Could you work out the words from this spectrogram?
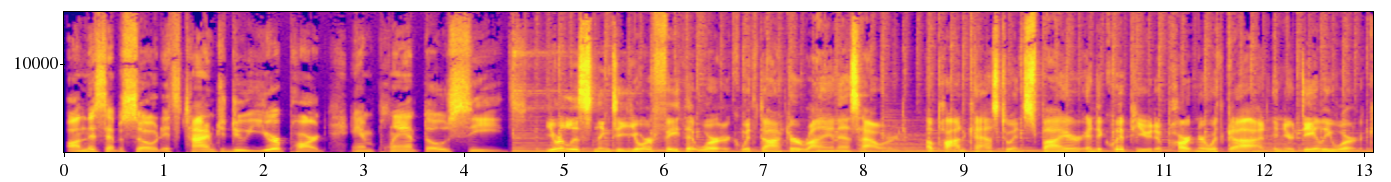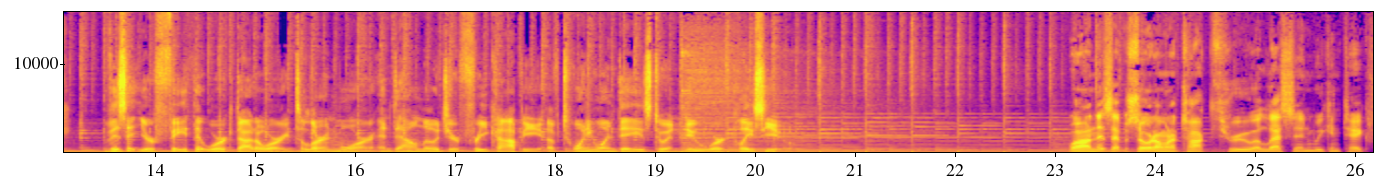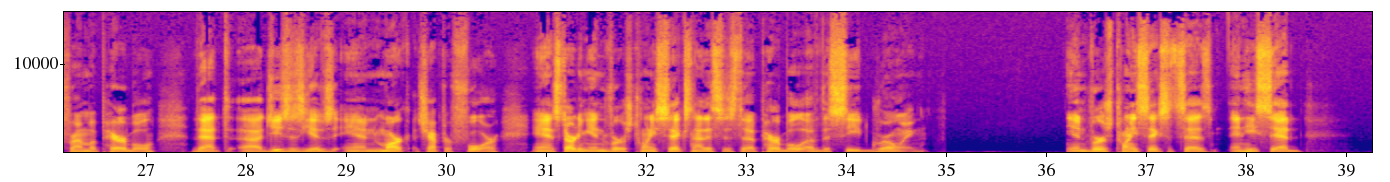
On this episode, it's time to do your part and plant those seeds. You're listening to Your Faith at Work with Dr. Ryan S. Howard, a podcast to inspire and equip you to partner with God in your daily work. Visit yourfaithatwork.org to learn more and download your free copy of 21 Days to a New Workplace You. Well, on this episode, I want to talk through a lesson we can take from a parable that uh, Jesus gives in Mark chapter 4, and starting in verse 26. Now, this is the parable of the seed growing. In verse 26, it says, And he said,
